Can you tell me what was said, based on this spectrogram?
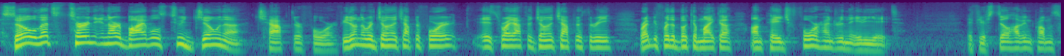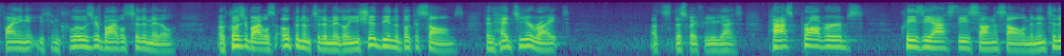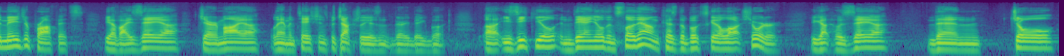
So let's turn in our Bibles to Jonah chapter 4. If you don't know where Jonah chapter 4 is, right after Jonah chapter 3, right before the book of Micah on page 488. If you're still having problems finding it, you can close your Bibles to the middle, or close your Bibles, open them to the middle. You should be in the book of Psalms. Then head to your right. That's this way for you guys. Past Proverbs, Ecclesiastes, Song of Solomon, into the major prophets. You have Isaiah, Jeremiah, Lamentations, which actually isn't a very big book, uh, Ezekiel and Daniel. Then slow down because the books get a lot shorter. You got Hosea, then Joel,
